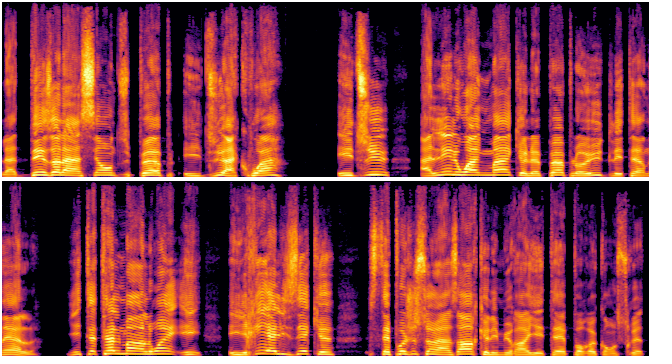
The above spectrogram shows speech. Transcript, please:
la, désolation du peuple est due à quoi? Est due à l'éloignement que le peuple a eu de l'Éternel. Il était tellement loin et, il réalisait que n'était pas juste un hasard que les murailles n'étaient pas reconstruites.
